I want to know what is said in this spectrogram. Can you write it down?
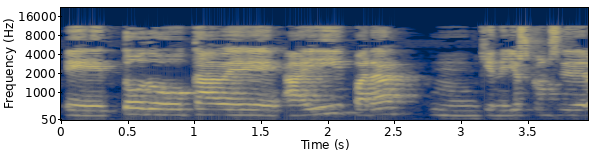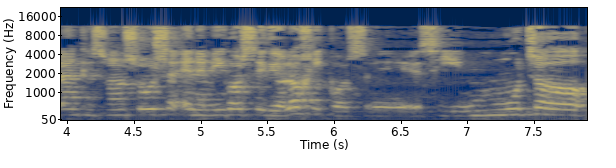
eh, todo cabe ahí para mm, quien ellos consideran que son sus enemigos ideológicos. Eh, si mucho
